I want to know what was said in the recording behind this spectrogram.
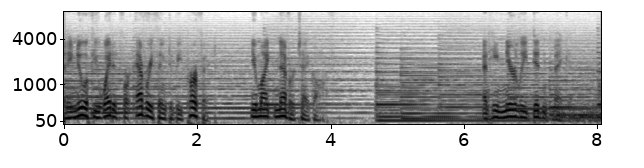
And he knew if you waited for everything to be perfect, you might never take off. And he nearly didn't make it.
